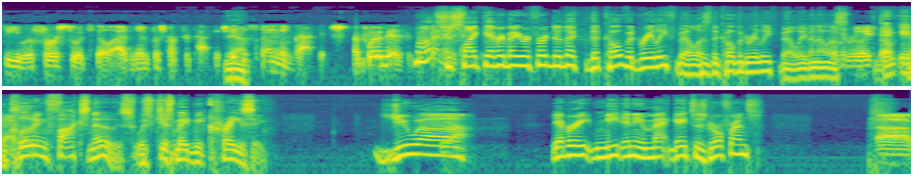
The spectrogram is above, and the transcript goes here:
see refers to it still as an infrastructure package. Yeah. It's a spending package. That's what it is. It's well, it's just package. like everybody referred to the, the COVID relief bill as the COVID relief bill, even though it was. Relief bill, in, including Fox News, which just made me crazy. You, uh, yeah. you ever meet any of Matt Gaetz' girlfriends? Uh,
